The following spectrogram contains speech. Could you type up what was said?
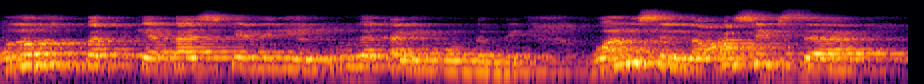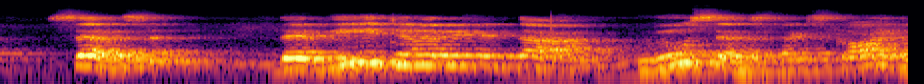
పునరుత్పత్తి కెపాసిటీ అనేది ఎక్కువగా కలిగి ఉంటుంది once lost its cells they regenerated the new cells that's called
